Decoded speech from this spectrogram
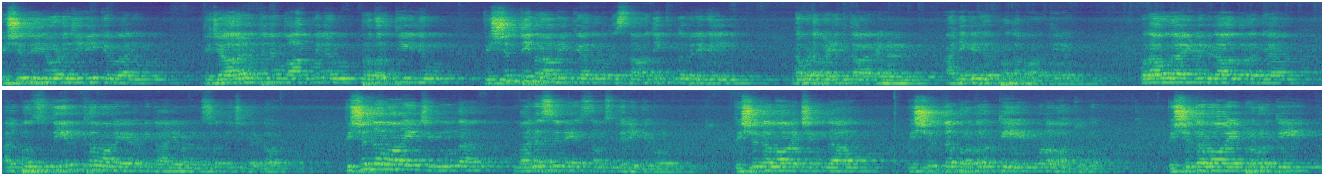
വിശുദ്ധിയോടെ ജീവിക്കുവാനും വിചാരത്തിലും വാക്കിലും പ്രവൃത്തിയിലും വിശുദ്ധി പ്രാപിക്കാൻ നമുക്ക് സാധിക്കുന്നവരെങ്കിൽ നമ്മുടെ വഴിത്താരകൾ അനുഗ്രഹപ്രദമാക്കിയും ഒന്നാമതായിട്ട് പിതാവ് പറഞ്ഞ അല്പം സുദീർഘമായ ഒരു കാര്യമാണ്. ശ്രദ്ധിച്ചു കേട്ടോ വിശുദ്ധമായ ചിന്ത മനസ്സിനെ സംസ്കരിക്കുന്നു. വിശുദ്ധമായ ചിന്ത വിശുദ്ധ പ്രവൃത്തിയെ ഉളവാക്കുന്നു. വിശുദ്ധമായ പ്രവൃത്തി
